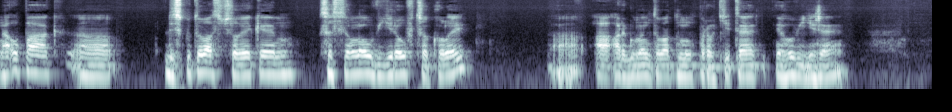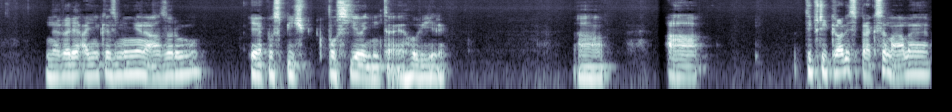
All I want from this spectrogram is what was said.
Naopak, uh, diskutovat s člověkem se silnou vírou v cokoliv a, a argumentovat mu proti té jeho víře nevede ani ke změně názoru, je jako spíš k posílení té jeho víry. A, a ty příklady z praxe máme.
